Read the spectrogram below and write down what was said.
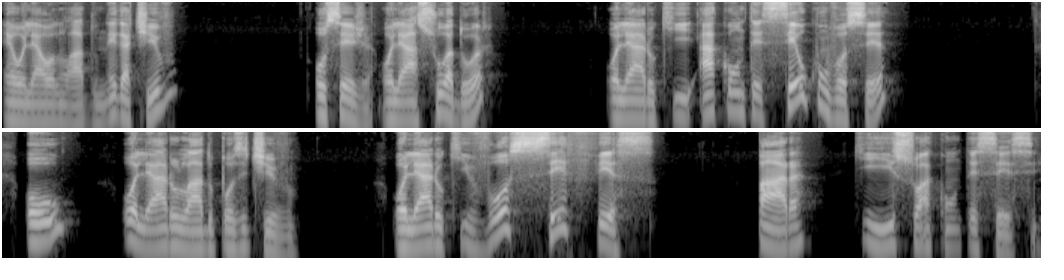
é olhar o lado negativo, ou seja, olhar a sua dor, olhar o que aconteceu com você, ou olhar o lado positivo, olhar o que você fez para que isso acontecesse.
